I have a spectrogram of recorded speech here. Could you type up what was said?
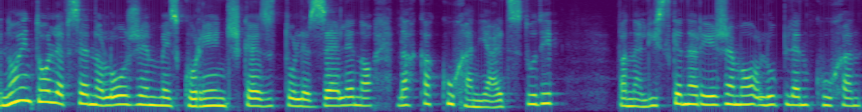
No, in tole vse naložim iz korenčke, tole zeleno, lahko kuhan jajc tudi, pa na listke narežemo, lupljen kuhan,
